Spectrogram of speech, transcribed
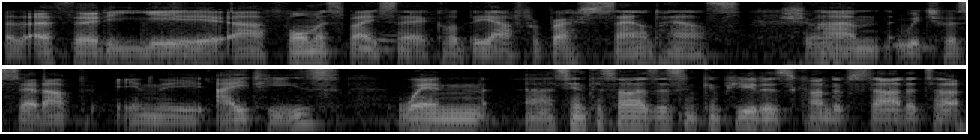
a 30-year uh, former space there called the Alfred Brash Sound House, Sure. um, which was set up in the 80s when uh, synthesizers and computers kind of started to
